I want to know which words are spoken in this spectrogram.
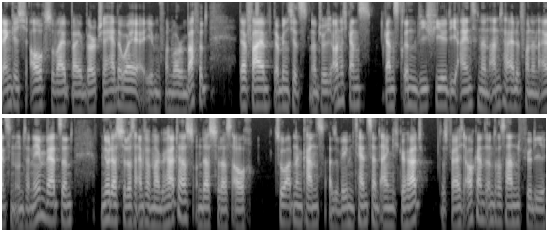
denke ich, auch soweit bei Berkshire Hathaway, eben von Warren Buffett, der Fall. Da bin ich jetzt natürlich auch nicht ganz, ganz drin, wie viel die einzelnen Anteile von den einzelnen Unternehmen wert sind. Nur, dass du das einfach mal gehört hast und dass du das auch zuordnen kannst, also wem Tencent eigentlich gehört. Das wäre auch ganz interessant für die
